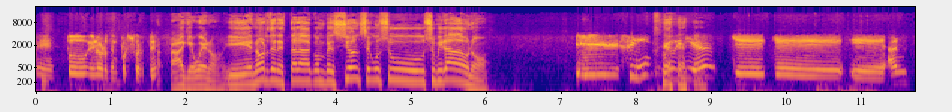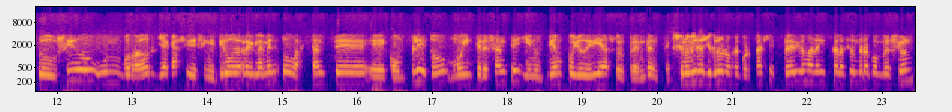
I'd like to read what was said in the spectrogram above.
Eh, todo en orden, por suerte. Ah, qué bueno. ¿Y en orden está la convención según su, su mirada o no? Eh, sí, yo diría que, eh, han producido un borrador ya casi definitivo de reglamento bastante eh, completo, muy interesante y en un tiempo yo diría sorprendente. Si uno mira, yo creo los reportajes previos a la instalación de la convención,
